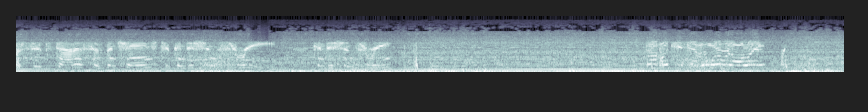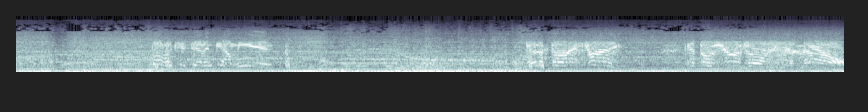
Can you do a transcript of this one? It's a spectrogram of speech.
Pursuit status has been changed to condition 3. Condition 3. Bravo 27, we're rolling. Bravo 27, count me in. 1033. Get those units over here now.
